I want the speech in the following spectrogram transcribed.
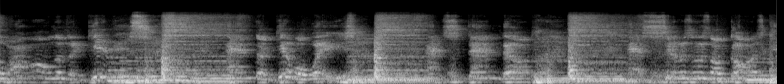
of all of the givings. stand up as citizens of God's kingdom.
